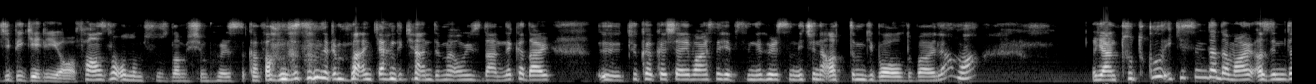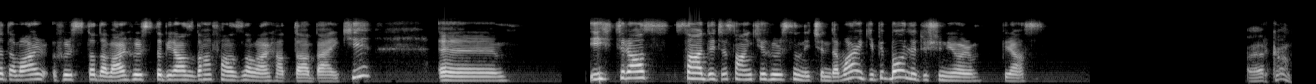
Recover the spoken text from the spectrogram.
gibi geliyor. Fazla olumsuzlamışım hırsı kafamda sanırım ben kendi kendime o yüzden ne kadar e, tükaka şey varsa hepsini hırsın içine attım gibi oldu böyle ama yani tutku ikisinde de var, azimde de var, hırsta da var. Hırsta biraz daha fazla var hatta belki. Ee, ihtiras sadece sanki hırsın içinde var gibi böyle düşünüyorum biraz. Erkan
